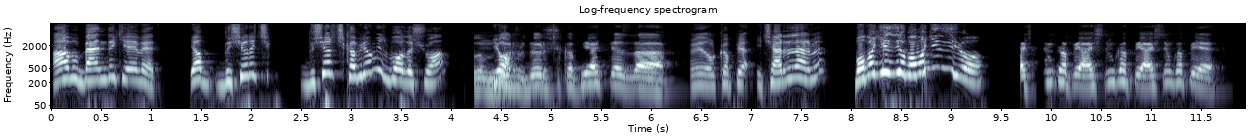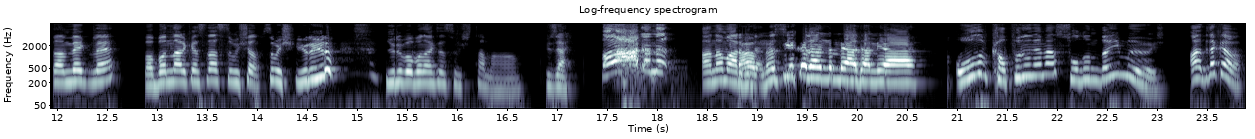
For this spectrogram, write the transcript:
Ha bu bendeki evet. Ya dışarı çık dışarı çıkabiliyor muyuz bu arada şu an? Oğlum Yok. dur dur şu kapıyı açacağız daha. Evet o kapıya içerideler mi? Baba geziyor baba geziyor. Açtım kapıyı açtım kapıyı açtım kapıyı. Tamam bekle. Babanın arkasından sıvışalım. Sıvış yürü yürü. Yürü babanın arkasından sıvış. Tamam. Güzel. Aa ananı. Anam harbiden. Abi nasıl yakalandın be adam ya? Oğlum kapının hemen solundaymış. Aa bir dakika.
